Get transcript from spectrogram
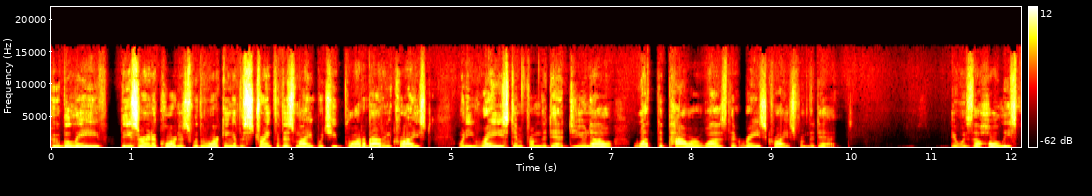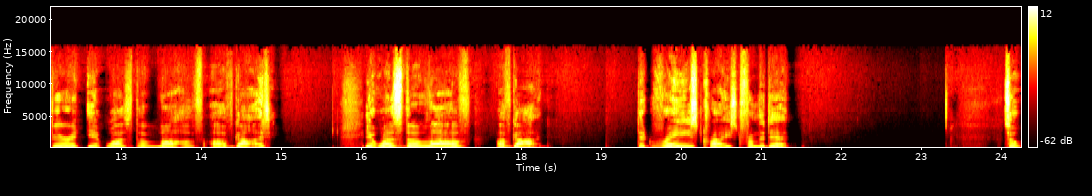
Who believe these are in accordance with the working of the strength of his might, which he brought about in Christ when he raised him from the dead. Do you know what the power was that raised Christ from the dead? It was the Holy Spirit. It was the love of God. It was the love of God that raised Christ from the dead. So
